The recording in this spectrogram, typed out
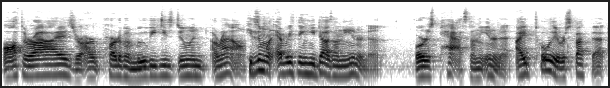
authorized or aren't part of a movie he's doing around. He doesn't want everything he does on the internet or his past on the internet. I totally respect that.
